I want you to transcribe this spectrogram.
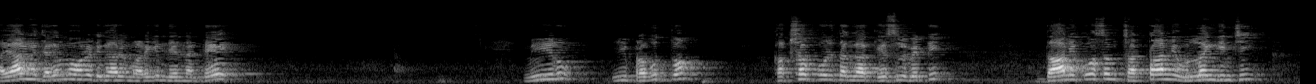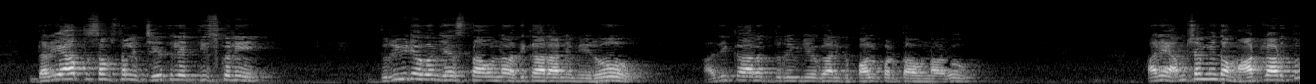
అయ్యా జగన్మోహన్ రెడ్డి గారు మిమ్మల్ని అడిగింది ఏంటంటే మీరు ఈ ప్రభుత్వం కక్షపూరితంగా కేసులు పెట్టి దానికోసం చట్టాన్ని ఉల్లంఘించి దర్యాప్తు సంస్థల్ని చేతిలో తీసుకొని దుర్వినియోగం చేస్తా ఉన్న అధికారాన్ని మీరు అధికార దుర్వినియోగానికి పాల్పడతా ఉన్నారు అనే అంశం మీద మాట్లాడుతూ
